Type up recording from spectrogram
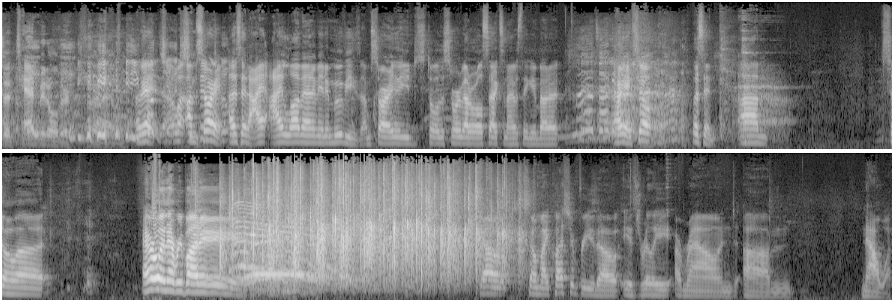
Just a tad bit older. For that island. You Okay, well, I'm sorry. I said I, I love animated movies. I'm sorry that you just told the story about oral sex and I was thinking about it. Okay, so listen. Um, so, uh, Erwin, everybody. So, so my question for you though is really around um, now what?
